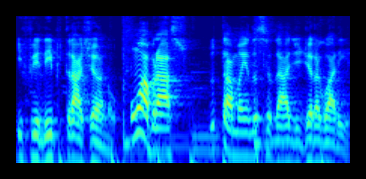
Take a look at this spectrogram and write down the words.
e Felipe Trajano. Um abraço do tamanho da cidade de Araguari.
